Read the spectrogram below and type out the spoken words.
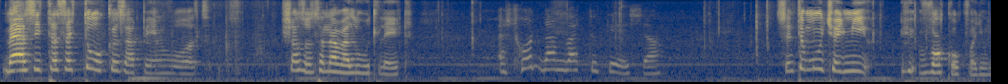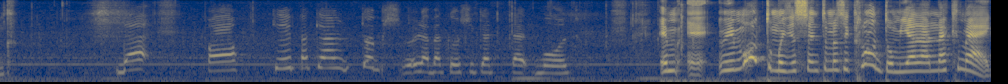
Mert ez itt ez egy tó közepén volt. És azóta neve Loot Lake. Ezt hogy nem vettük észre? Szerintem úgy, hogy mi vakok vagyunk. De a képeken több lebekősiket volt. Én, én, én mondtam, hogy szerintem ezek random jelennek meg.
